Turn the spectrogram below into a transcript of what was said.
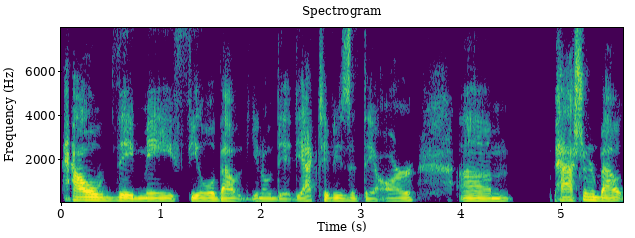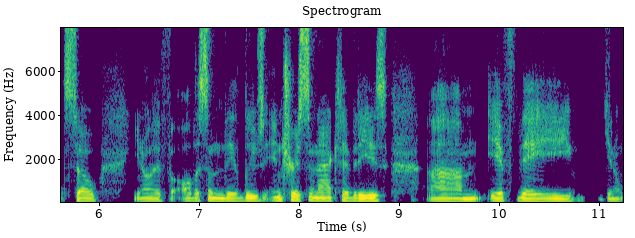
how they may feel about you know the, the activities that they are. Um, passionate about. So you know if all of a sudden they lose interest in activities um, if they you know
